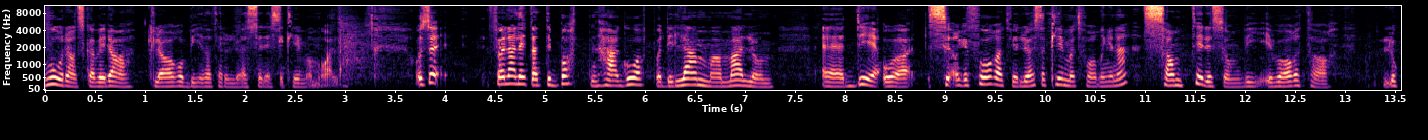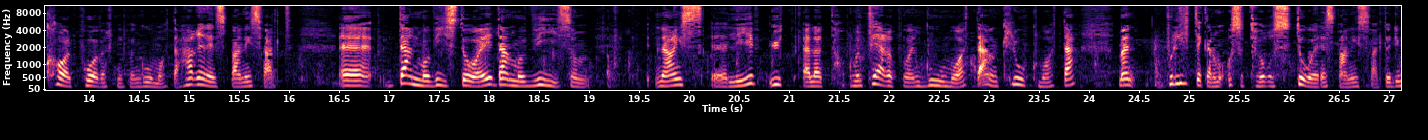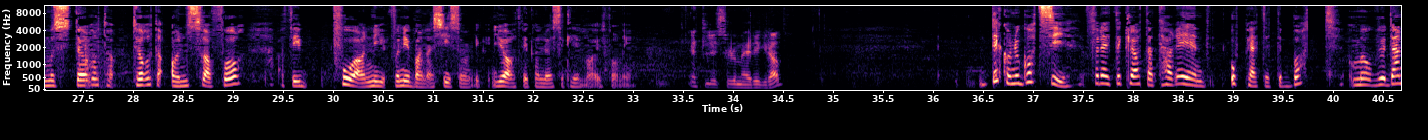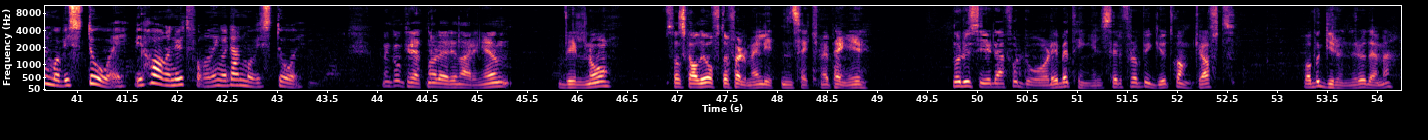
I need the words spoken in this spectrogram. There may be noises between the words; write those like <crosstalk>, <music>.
hvordan skal vi da klare å bidra til å løse disse klimamålene. Og så føler jeg litt at debatten her går på dilemmaet mellom det å sørge for at vi løser klimautfordringene, samtidig som vi ivaretar lokal påvirkning på en god måte. Her er det et spenningsfelt. Eh, den må vi stå i. Den må vi som næringsliv ut, eller håndtere på en god måte, en klok måte. Men politikerne må også tørre å stå i det spenningsfeltet. Og De må tørre tørre å ta ansvar for at vi får ny, fornybar energi som gjør at vi kan løse klimautfordringen. Etterlyser du mer ryggrad? Det kan du godt si. For det er klart at her er en opphetet debatt. og Den må vi stå i. Vi har en utfordring, og den må vi stå i. Men konkret når dere i næringen vil noe, så skal det jo ofte følge med en liten sekk med penger. Når du sier det er for dårlige betingelser for å bygge ut vannkraft, hva begrunner du det med?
